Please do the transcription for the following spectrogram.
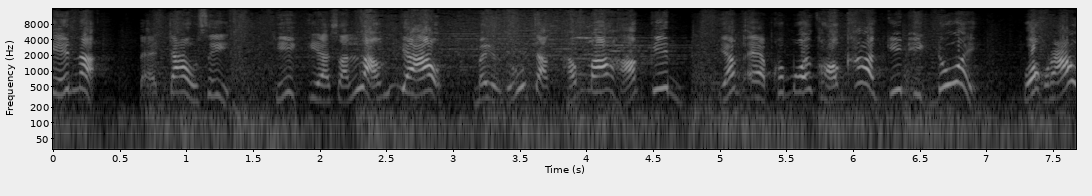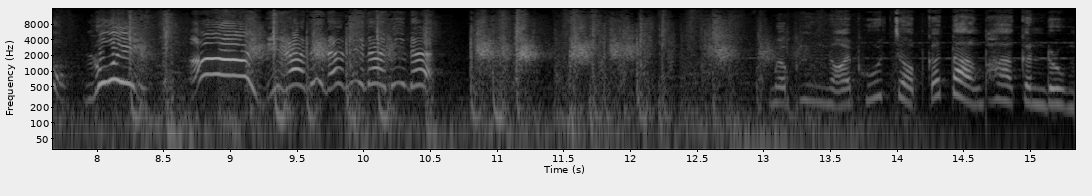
กินอะแต่เจ้าสิที่เกียจสันหลังยาว ไม่รู้จักทำมาหากิน ยังแอบขโมยของข้ากินอีกด้วย พวกเราลุยเอ้ยนี่แน่นี่แน่นี่แน่นี่แน่เมื่อพึ่งน้อยพูดจบก็ต่างพากันรุม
